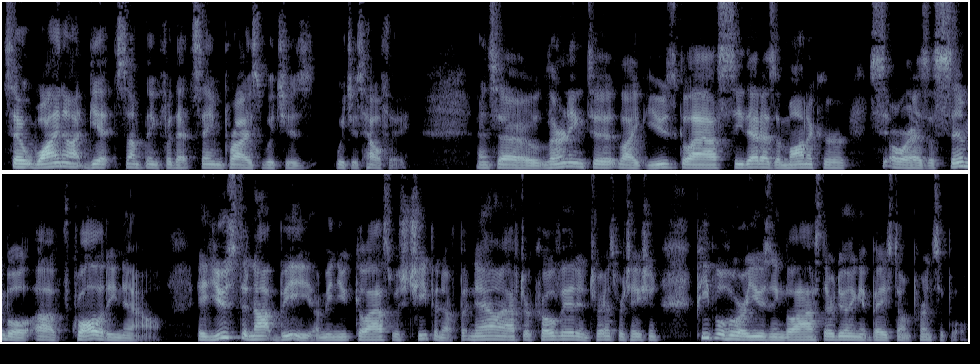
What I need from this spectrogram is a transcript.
so why not get something for that same price, which is which is healthy? And so learning to like use glass, see that as a moniker or as a symbol of quality now. It used to not be. I mean, you, glass was cheap enough, but now after COVID and transportation, people who are using glass, they're doing it based on principle.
